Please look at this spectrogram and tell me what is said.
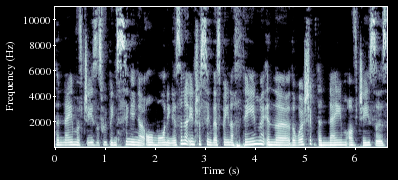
the name of Jesus. We've been singing it all morning. Isn't it interesting? There's been a theme in the, the worship, the name of Jesus,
